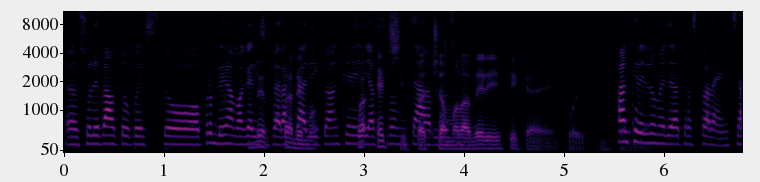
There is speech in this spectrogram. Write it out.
eh, sollevato questo problema, magari Beh, si farà faremo, carico anche lei di affrontarlo. Eh sì, facciamo sì. la verifica e poi... Anche nel nome della trasparenza.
